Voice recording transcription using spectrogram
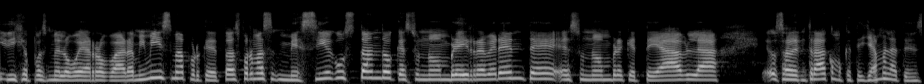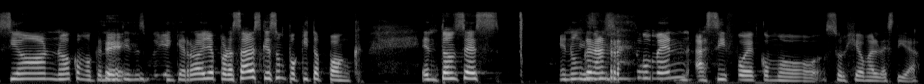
y dije, pues me lo voy a robar a mí misma, porque de todas formas me sigue gustando que es un hombre irreverente, es un hombre que te habla, o sea, de entrada como que te llama la atención, ¿no? Como que no entiendes muy bien qué rollo, pero sabes que es un poquito punk. Entonces, en un gran resumen, así fue como surgió Malvestida.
